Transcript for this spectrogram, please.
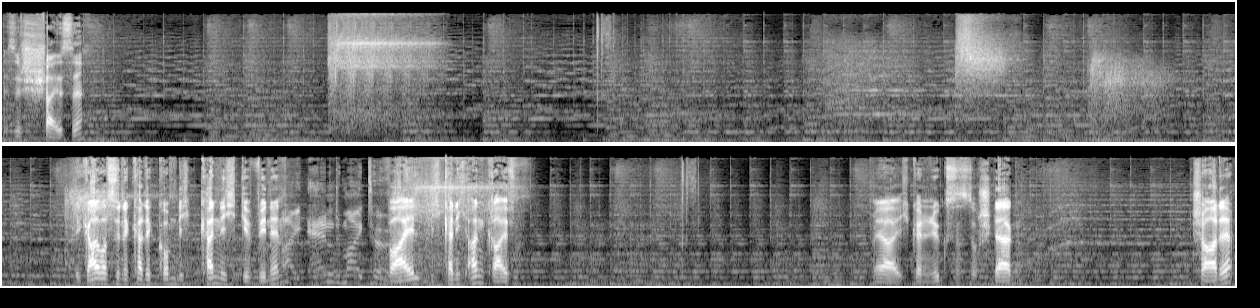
Das ist scheiße. Egal was für eine Karte kommt, ich kann nicht gewinnen, weil ich kann nicht angreifen. Ja, ich kann ihn höchstens noch stärken. Schade.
